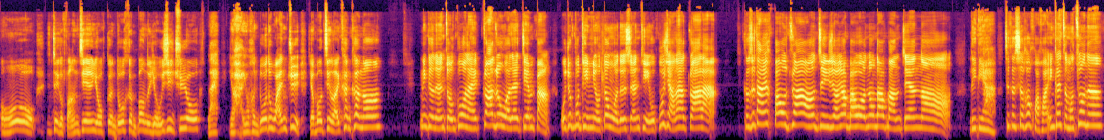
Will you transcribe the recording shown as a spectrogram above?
哦，这个房间有很多很棒的游戏区哦，来，有还有很多的玩具，要不要进来看看呢？那个人走过来，抓住我的肩膀，我就不停扭动我的身体，我不想让他抓啦。可是他把我抓好紧，想要把我弄到房间呢。莉迪亚，这个时候华华应该怎么做呢？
